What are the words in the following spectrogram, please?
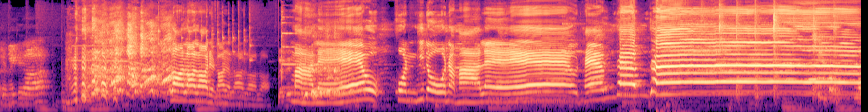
เดี๋ยวมาเจอรอรอรอเดี๋ยวรอเดี๋ยวรอรอรอมาแล้ว คนที่โดนอะมาแล้วแถมแถมแถม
